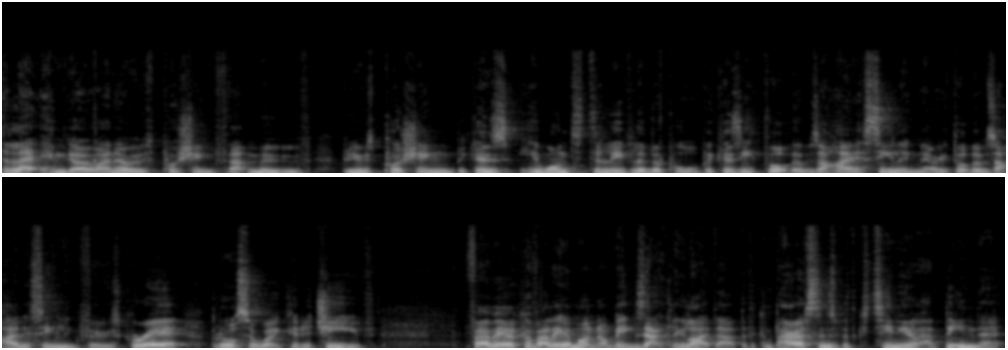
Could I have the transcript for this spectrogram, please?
to let him go. I know he was pushing for that move, but he was pushing because he wanted to leave Liverpool because he thought there was a higher ceiling there. He thought there was a higher ceiling for his career, but also what he could achieve. Fabio Carvalho might not be exactly like that, but the comparisons with Coutinho have been there.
